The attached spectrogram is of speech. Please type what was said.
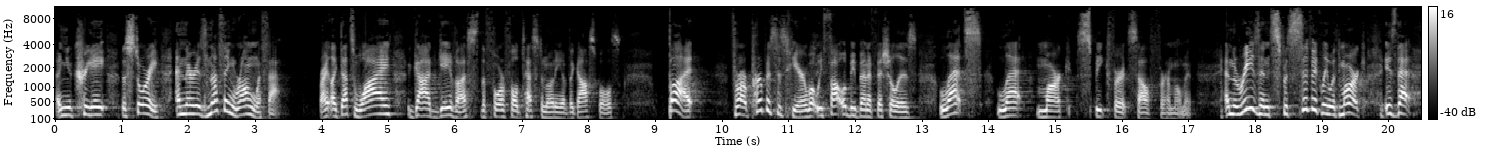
and you create the story. And there is nothing wrong with that, right? Like that's why God gave us the fourfold testimony of the Gospels. But for our purposes here, what we thought would be beneficial is let's let Mark speak for itself for a moment. And the reason, specifically with Mark, is that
